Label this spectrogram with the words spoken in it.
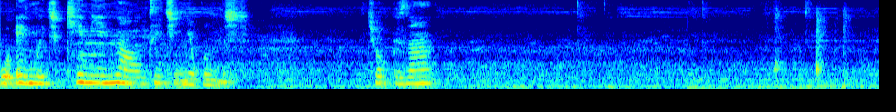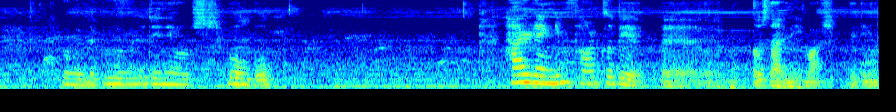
bu elmacık kemiğinin altı için yapılmış. Çok güzel. Böyle böyle deniyoruz bol bol. Her rengin farklı bir e, özelliği var dediğim.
